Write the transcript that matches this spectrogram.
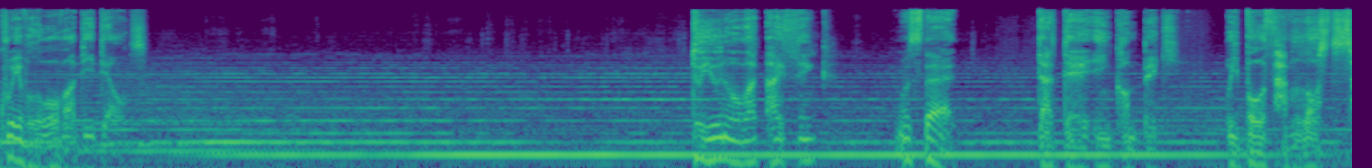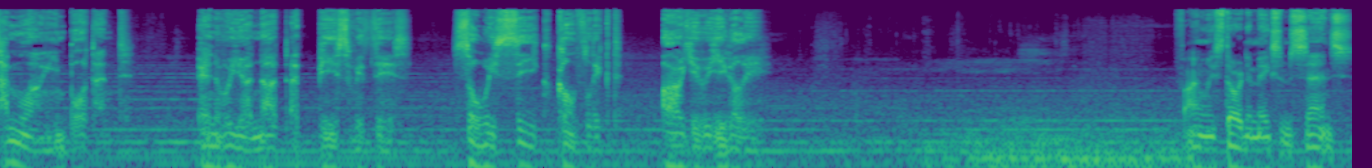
quibble over details. Do you know what I think? What's that? That day in Konpeki, we both have lost someone important. And we are not at peace with this. So we seek conflict, argue eagerly. Finally starting to make some sense.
